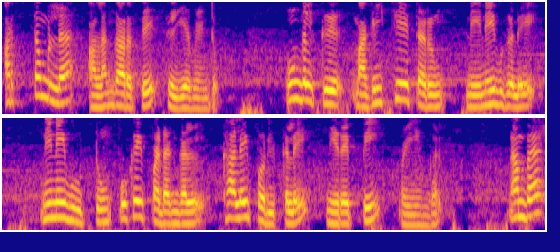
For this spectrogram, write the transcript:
அர்த்தமுள்ள அலங்காரத்தை செய்ய வேண்டும். உங்களுக்கு மகிழ்ச்சியை தரும் நினைவுகளை நினைவூட்டும் புகைப்படங்கள் கலைப்பொருட்களை நிரப்பி வையுங்கள். நம்பர்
